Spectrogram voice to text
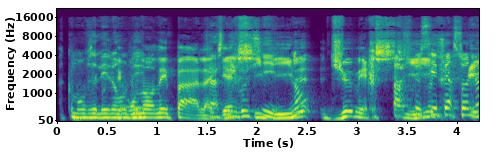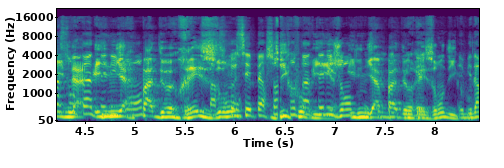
bah, comment vous allez l'enlever On n'en est pas à la Ça guerre civile. non Dieu merci. Parce que ces personnes-là sont n'a- Il n'y a intelligentes. pas de raison Parce que ces personnes d'y sont courir. intelligentes. Il n'y a pas de raison d'y courir. Évidemment.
